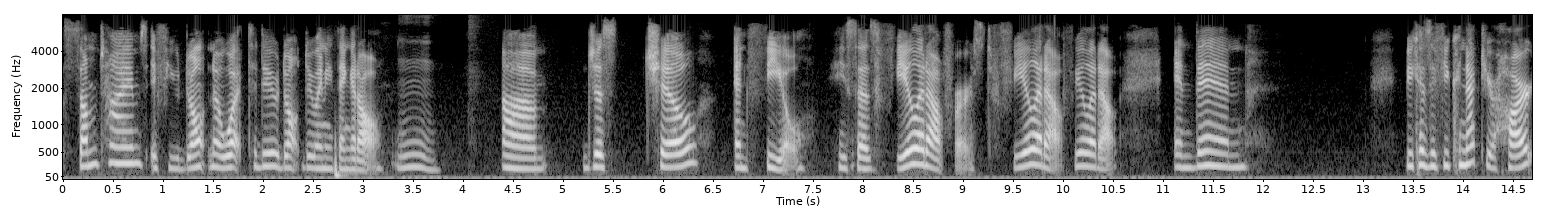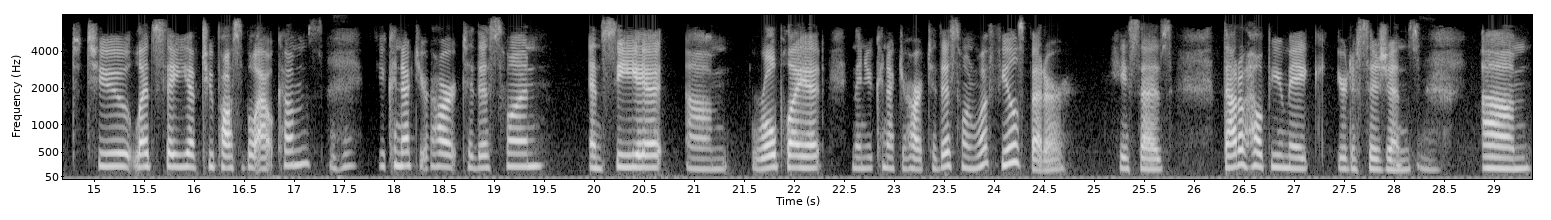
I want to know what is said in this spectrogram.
sometimes, if you don't know what to do, don't do anything at all. Mm. Um, just chill and feel. He says, feel it out first. Feel it out. Feel it out, and then because if you connect your heart to, let's say you have two possible outcomes, mm-hmm. you connect your heart to this one and see it, um, role play it, and then you connect your heart to this one. What feels better? he says, that'll help you make your decisions. Mm. Um,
